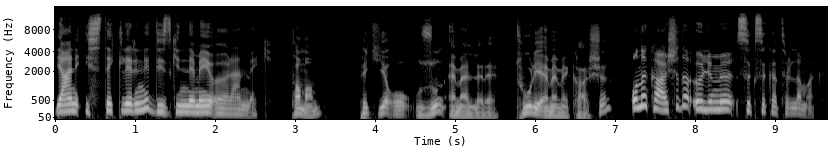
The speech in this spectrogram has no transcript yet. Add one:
Yani isteklerini dizginlemeyi öğrenmek. Tamam. Peki ya o uzun emellere, tuli ememe karşı? Ona karşı da ölümü sık sık hatırlamak.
